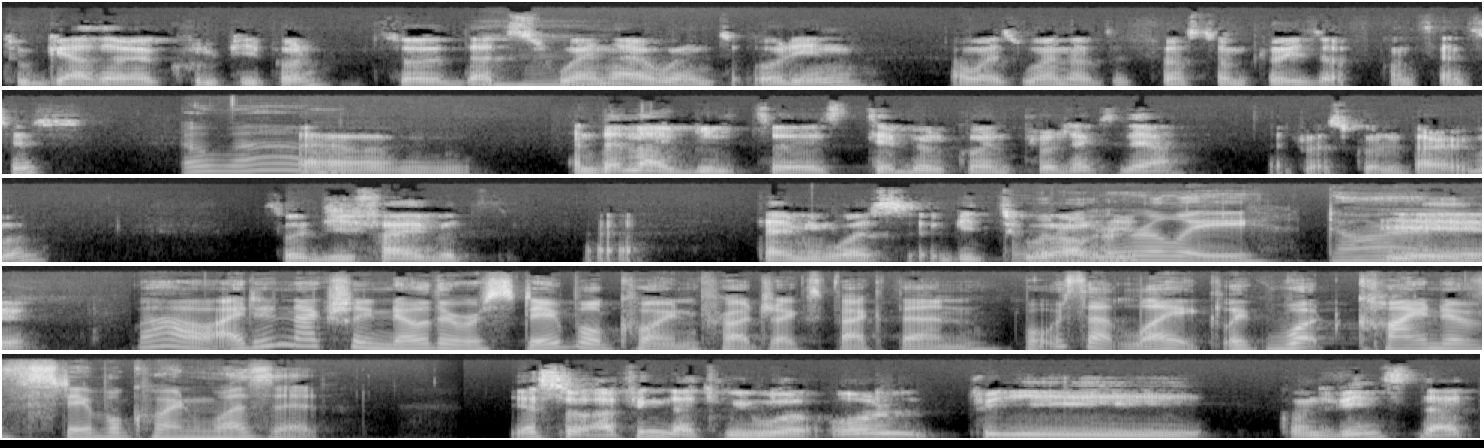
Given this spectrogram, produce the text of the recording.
to gather cool people. So that's mm-hmm. when I went all in. I was one of the first employees of ConsenSys. Oh wow! Um, and then I built a stablecoin project there that was called Variable. So DeFi, but uh, timing was a bit too a early. Early, darn. Yeah. Wow, I didn't actually know there were stablecoin projects back then. What was that like? Like, what kind of stablecoin was it? Yeah, so I think that we were all pretty convinced that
